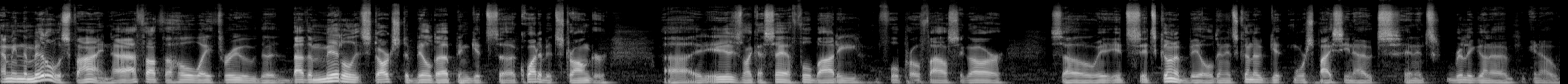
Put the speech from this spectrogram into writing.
I mean, the middle was fine. I, I thought the whole way through. The by the middle, it starts to build up and gets uh, quite a bit stronger. Uh, it is, like I say, a full body, full profile cigar. So it's it's going to build and it's going to get more spicy notes and it's really going to you know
